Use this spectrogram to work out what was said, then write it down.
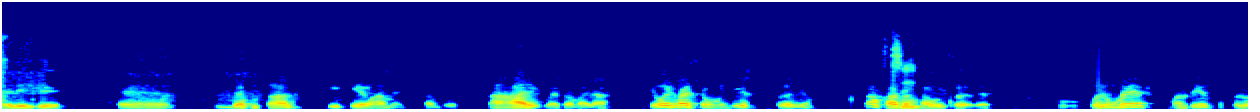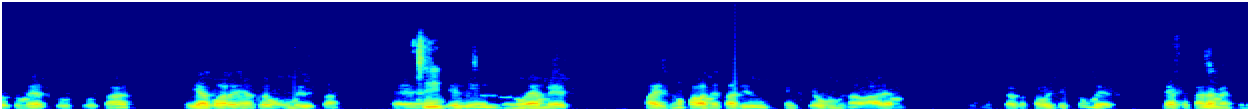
a eleger é, deputados que queiram realmente saber na área que vai trabalhar. E hoje vai ser um ministro, por exemplo. É o caso Sim. da saúde, por exemplo. Foi um médico, uma vez, foi outro médico, Tati, e agora entra um militar. É, ele não é médico, mas no parlamentarismo tem que ser um, na área do Ministério da Saúde tem que ser um médico. Necessariamente que.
